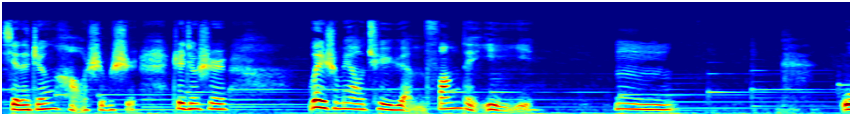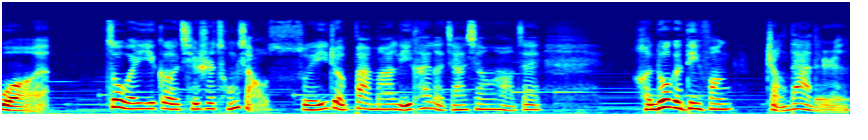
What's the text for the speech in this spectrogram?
写的真好，是不是？这就是为什么要去远方的意义。嗯，我作为一个其实从小随着爸妈离开了家乡，哈，在很多个地方长大的人。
